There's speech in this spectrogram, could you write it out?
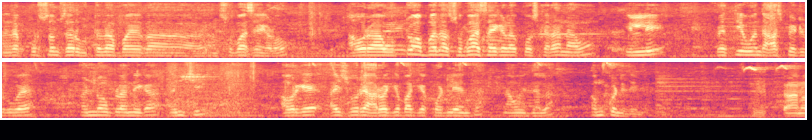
ಅಂದರೆ ಪುರುಷಂ ಸರ್ ಹುಟ್ಟದ ಹಬ್ಬದ ಶುಭಾಶಯಗಳು. ಅವರ ಹುಟ್ಟು ಹಬ್ಬದ ಶುಭಾಶಯಗಳಕ್ಕೋಸ್ಕರ ನಾವು ಇಲ್ಲಿ ಪ್ರತಿಯೊಂದು ಹಾಸ್ಪಿಟ್ಲ್ಗೂ ಹಣ್ಣು ಹಂಪಲನ್ನೀಗ ಹಂಚಿ ಅವ್ರಿಗೆ ಐಶ್ವರ್ಯ ಆರೋಗ್ಯ ಭಾಗ್ಯ ಕೊಡಲಿ ಅಂತ ನಾವು ಇದನ್ನೆಲ್ಲ ಹಮ್ಮಿಕೊಂಡಿದ್ದೀವಿ. ತಾನು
